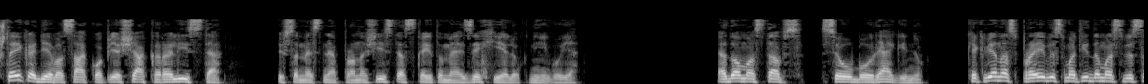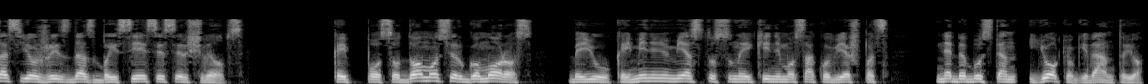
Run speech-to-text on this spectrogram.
Štai ką Dievas sako apie šią karalystę. Išsamesnę pranašystę skaitome Ezechielio knygoje. Edomas taps siaubo reginiu. Kiekvienas praeivis matydamas visas jo žaizdas baisėsis ir švilps. Kaip po Sodomos ir Gomoros, bei jų kaimininių miestų sunaikinimo, sako viešpats, nebebus ten jokio gyventojo,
